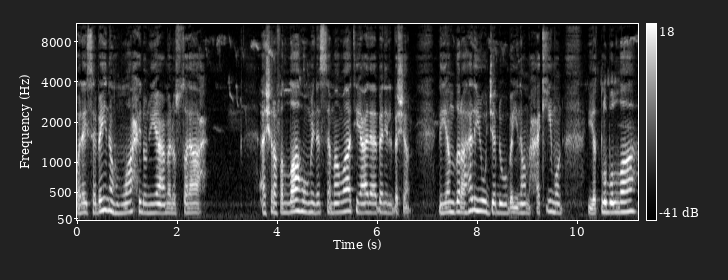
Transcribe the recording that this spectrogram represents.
وليس بينهم واحد يعمل الصلاح. أشرف الله من السماوات على بني البشر لينظر هل يوجد بينهم حكيم يطلب الله.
